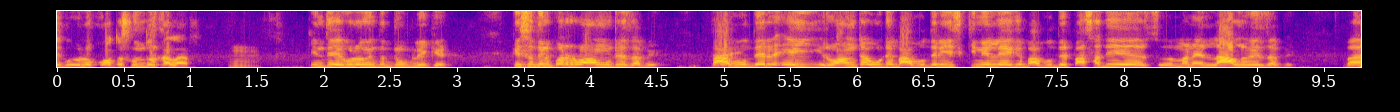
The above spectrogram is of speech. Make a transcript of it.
এগুলো কত সুন্দর কালার কিন্তু এগুলো কিন্তু ডুপ্লিকেট কিছুদিন পর রং উঠে যাবে। বাবুদের এই রংটা উঠে বাবুদের স্কিনে লেগে বাবুদের পাশা দিয়ে মানে লাল হয়ে যাবে বা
